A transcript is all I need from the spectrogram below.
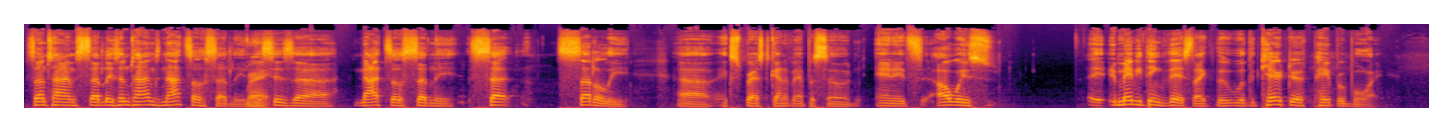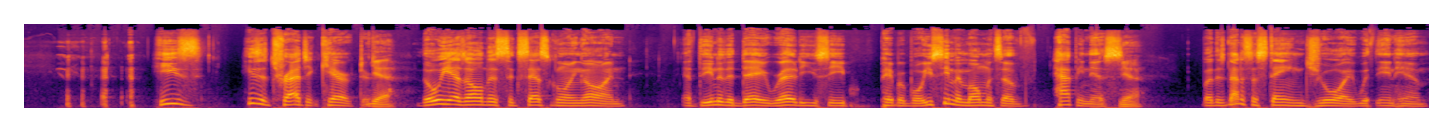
sometimes subtly, sometimes not so subtly. Right. This is uh not so suddenly su- subtly uh, expressed kind of episode, and it's always it, it made me think this like the with the character of Paperboy. he's he's a tragic character. Yeah. Though he has all this success going on, at the end of the day, rarely do you see Paperboy. You see him in moments of happiness, yeah, but there's not a sustained joy within him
